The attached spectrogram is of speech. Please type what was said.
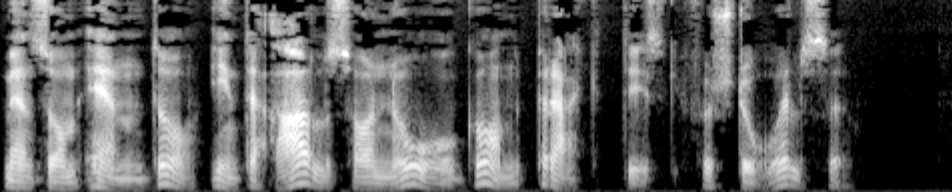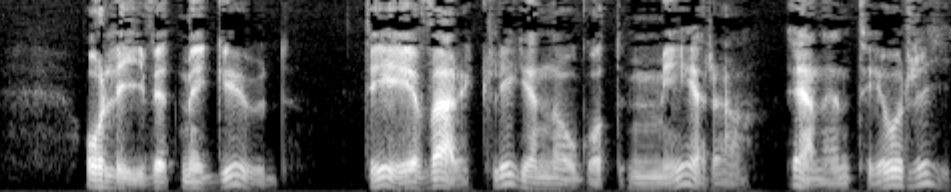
men som ändå inte alls har någon praktisk förståelse. Och livet med Gud, det är verkligen något mera än en teori.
